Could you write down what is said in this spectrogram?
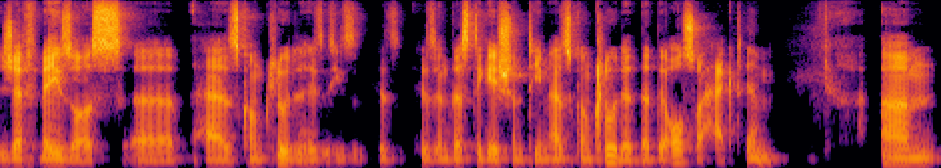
Jeff Bezos uh, has concluded his, his, his investigation team has concluded that they also hacked him. Um,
